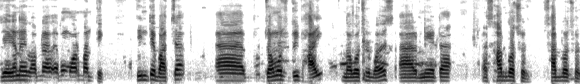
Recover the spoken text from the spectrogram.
যে এখানে আপনার এবং মর্মান্তিক। তিনটে বাচ্চা যমজ দুই ভাই ন বছর বয়স, আর মেয়েটা সাত বছর সাত বছর।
